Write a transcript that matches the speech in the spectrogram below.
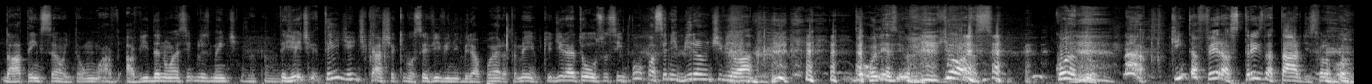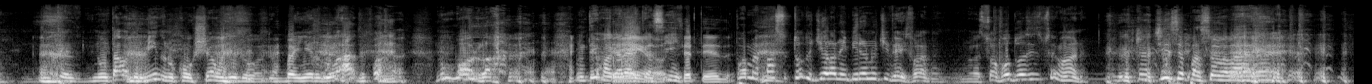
dar atenção. Então a, a vida não é simplesmente Exatamente. tem gente, tem gente que acha que você vive no Ibirapuera também, porque direto eu ouço assim, pô, passei no Ibira, não te vi lá. eu olhei assim, que horas? Quando? Na quinta-feira, às três da tarde. Você fala, pô, não tava dormindo no colchão ali do, do banheiro do lado? Pô, não moro lá. Não tem uma galera que é assim? certeza. Pô, mas passo todo dia lá no Ibira, não te vejo. Você fala, só vou duas vezes por semana. Que dia você passou lá? né?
